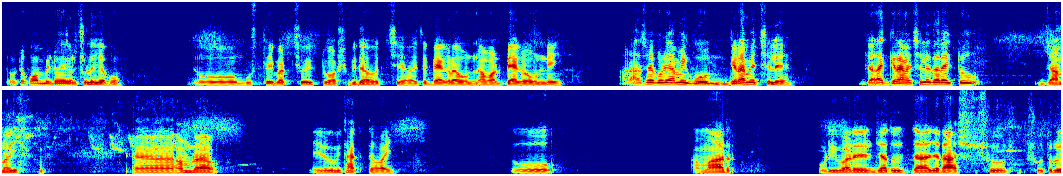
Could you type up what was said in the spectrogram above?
তো ওটা কমপ্লিট হয়ে গেলে চলে যাব। তো বুঝতেই পারছ, একটু অসুবিধা হচ্ছে, হয়তো ব্যাকগ্রাউন্ড আমার ব্যাকগ্রাউন্ড নেই। আর আশা করি আমি গ্রামের ছেলে, যারা গ্রামের ছেলে তারা একটু জানোই আমরা এরকমই থাকতে হয়। তো আমার পরিবারের যত, যারা যারা আসছো, সতেরো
